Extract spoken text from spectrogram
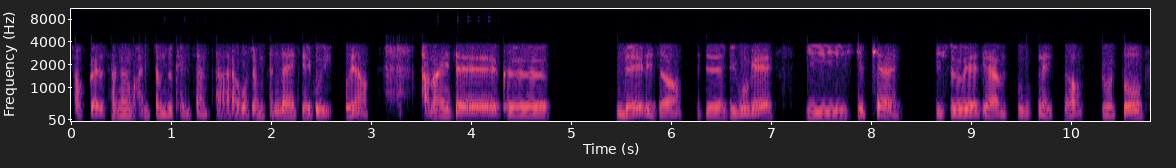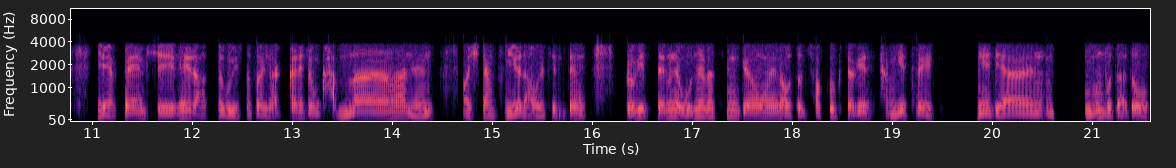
저가에서 사는 관점도 괜찮다라고 좀 판단이 되고 있고요. 다만 이제 그 내일이죠. 이제 미국의 이 CPI 지수에 대한 부분에 있어 그리고 또 이 FMC 회의를 앞두고 있어서 약간의 좀 감망하는 어, 시장 분위기가 나올 텐데 그렇기 때문에 오늘 같은 경우에는 어떤 적극적인 단기 트레이딩에 대한 부분보다도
